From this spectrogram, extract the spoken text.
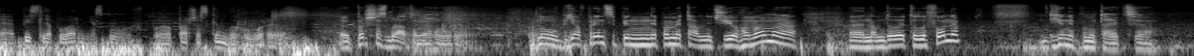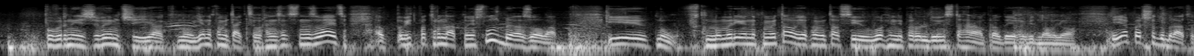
Е, Після повернення з е, перше з ким ви говорили? Е, Перше з братом я говорив. Ну, я в принципі не пам'ятав нічого номера. Е, Нам дали телефони. Я не пам'ятаю, як це. Повернись живим чи як. Ну, я не пам'ятаю, як ця організація називається. Від патронатної служби Азова. І ну, номері я не пам'ятав, я пам'ятав свій логін і пароль до інстаграму, правда, його відновлював. І я перше до брата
